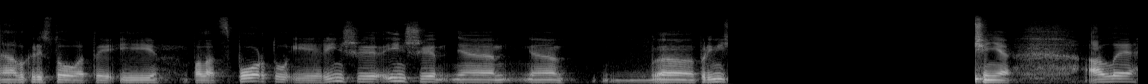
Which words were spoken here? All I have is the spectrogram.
е, використовувати і палац спорту, і інші, інші е, е, е, приміщення. Але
